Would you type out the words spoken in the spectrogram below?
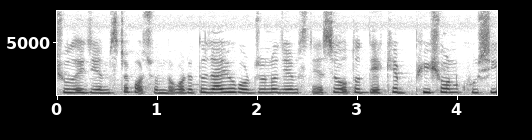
শুধু এই জেমসটা পছন্দ করে। তো যাই হোক, ওর জন্য জেমস নিয়ে এসে ও তো দেখে ভীষণ খুশি।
